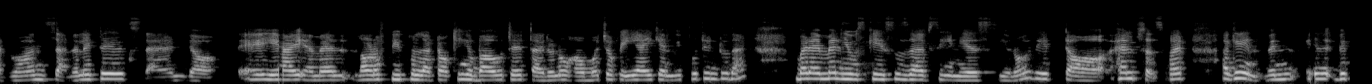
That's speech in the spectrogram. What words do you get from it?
advanced analytics and AI, ML, a lot of people are talking about it. I don't know how much of AI can we put into that, but ML use cases I've seen, yes, you know, it uh, helps us. But again, when in, with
